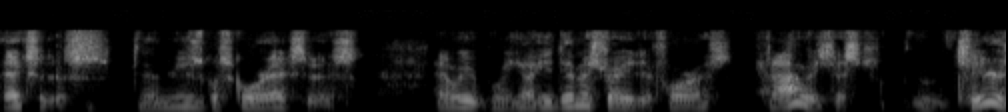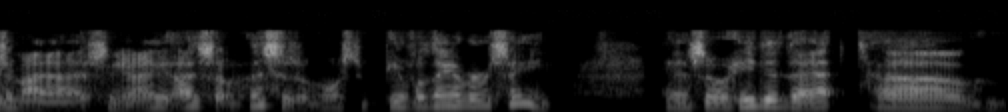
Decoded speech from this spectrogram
Exodus, the musical score Exodus and we, you know he demonstrated it for us. And i was just tears in my eyes. You know i, I said this is the most beautiful thing i've ever seen. And so he did that um,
